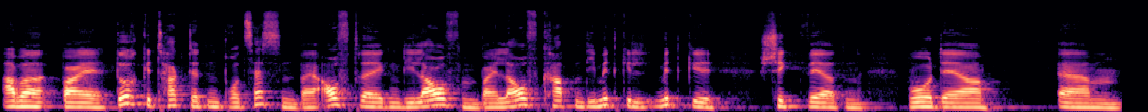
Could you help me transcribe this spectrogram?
Aber bei durchgetakteten Prozessen, bei Aufträgen, die laufen, bei Laufkarten, die mitge mitgeschickt werden, wo der, ähm,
